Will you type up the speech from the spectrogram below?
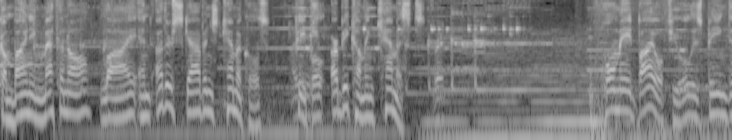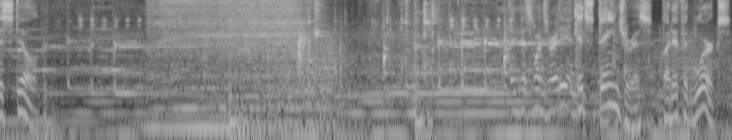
Combining methanol, lye, and other scavenged chemicals, people are becoming chemists. Homemade biofuel is being distilled. Think this one's ready? It's dangerous, but if it works,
